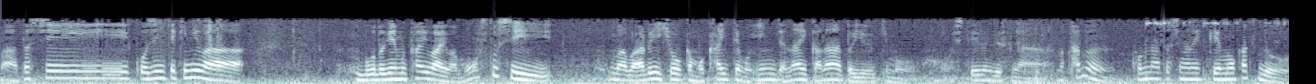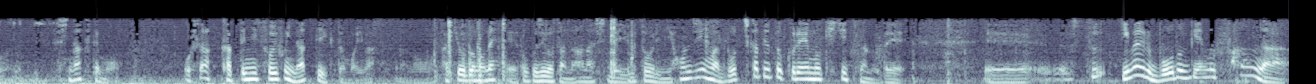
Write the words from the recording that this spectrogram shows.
まあ、私個人的にはボードゲーム界隈はもう少しまあ、悪い評価も書いてもいいんじゃないかなという気もしているんですが、まあ、多分こんな私がね啓蒙活動しなくてもおそらく勝手にそういう風になっていくと思いますあの先ほどのね徳次郎さんの話で言う通り日本人はどっちかというとクレーム気質なので、えー、普通いわゆるボードゲームファンが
